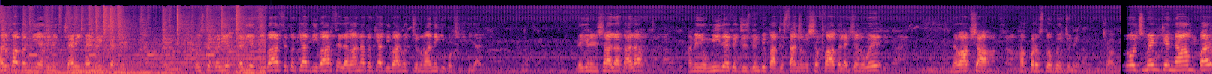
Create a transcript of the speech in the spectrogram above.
हल्का बंदियाँ जिन्हें जैरी मैंड्रिंग कहते हैं। उसके ज़रिए ज़रिए दीवार से तो क्या दीवार से लगाना तो क्या दीवार में चुनवाने की कोशिश की जा रही है। लेकिन इन ताला हमें उम्मीद है कि जिस दिन भी पाकिस्तान में शफाफ इलेक्शन हुए नवाब शाह हक परस्तों को ही चुनेगा। अप्रोचमेंट के नाम पर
